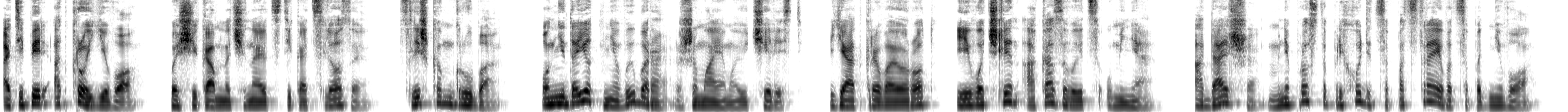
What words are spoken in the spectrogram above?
А теперь открой его. По щекам начинают стекать слезы. Слишком грубо. Он не дает мне выбора, сжимая мою челюсть. Я открываю рот, и его член оказывается у меня. А дальше мне просто приходится подстраиваться под него.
